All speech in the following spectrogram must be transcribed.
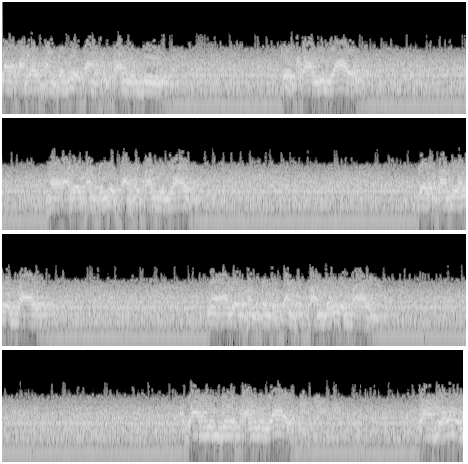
ในอารมณ์อันเป็นเรื่องตั้งความยินดีเกิดความยินร้าย อารมณ์อันเป็นเรื่องตั้งของความยินร้ายเกิดความหลงงมงายในอารมณ์มันเป็นที่ตั้งของความหลงงมงายความยินดีความยินร้ายความหลงงม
